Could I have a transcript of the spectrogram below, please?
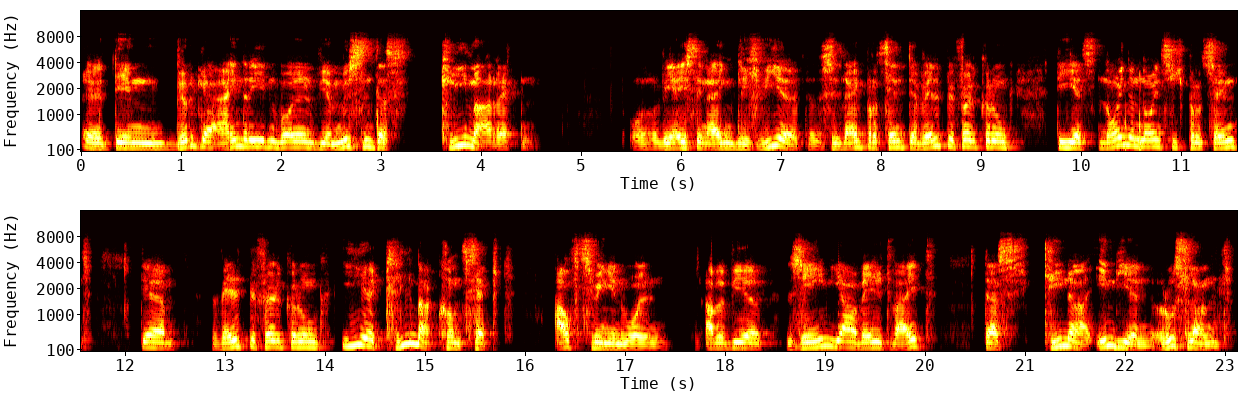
äh, den Bürger einreden wollen, wir müssen das Klima retten. Und wer ist denn eigentlich wir? Das sind ein Prozent der Weltbevölkerung, die jetzt 99 Prozent der Weltbevölkerung ihr Klimakonzept aufzwingen wollen. Aber wir sehen ja weltweit, dass China, Indien, Russland,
